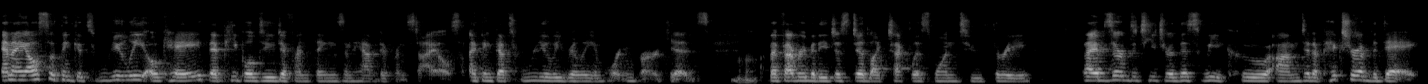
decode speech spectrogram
And I also think it's really okay that people do different things and have different styles. I think that's really, really important for our kids. Mm-hmm. If everybody just did like checklist one, two, three, I observed a teacher this week who um, did a picture of the day,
